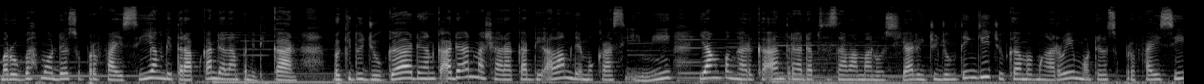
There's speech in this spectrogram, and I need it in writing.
merubah model supervisi yang diterapkan dalam pendidikan. Begitu juga dengan keadaan masyarakat di alam demokrasi ini yang penghargaan terhadap sesama manusia dijunjung tinggi juga mempengaruhi model supervisi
